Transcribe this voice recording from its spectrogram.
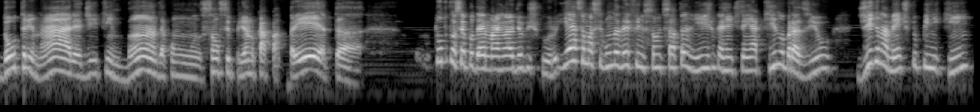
doutrinária de quimbanda com São Cipriano capa preta, tudo que você puder imaginar de obscuro. E essa é uma segunda definição de satanismo que a gente tem aqui no Brasil, dignamente do Piniquim,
